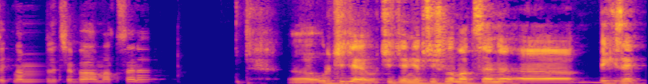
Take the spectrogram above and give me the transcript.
teď na mysli třeba Macena? Eh, určitě, určitě mě přišlo Macen, bych řekl,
